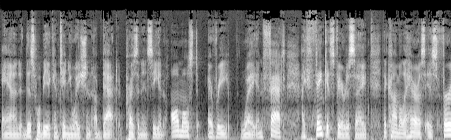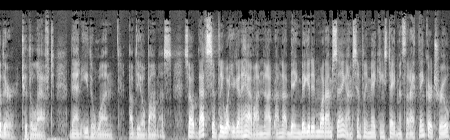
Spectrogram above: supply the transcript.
and this will be a continuation of that presidency in almost every way. In fact, I think it's fair to say that Kamala Harris is further to the left than either one of the Obamas. So that's simply what you're going to have. I'm not I'm not being bigoted in what I'm saying. I'm simply making statements that I think are true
